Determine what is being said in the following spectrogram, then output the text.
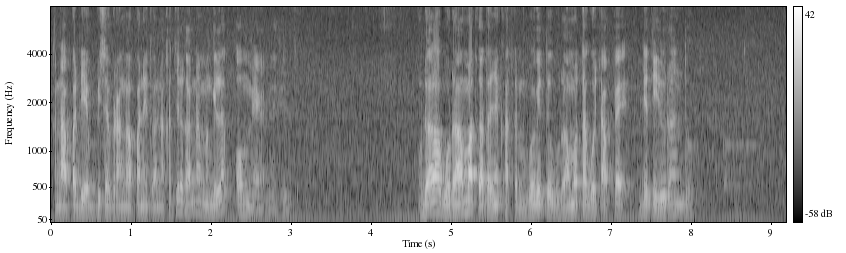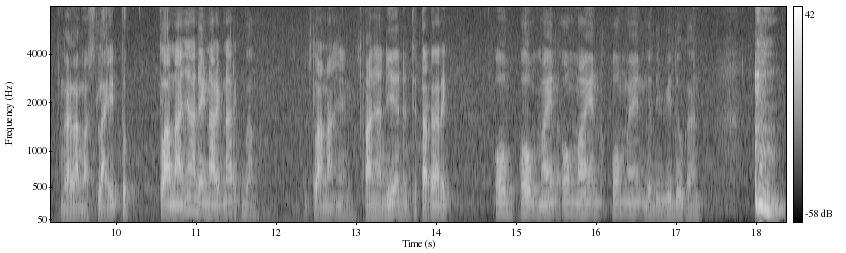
kenapa dia bisa beranggapan itu anak kecil? Karena manggilnya om ya di situ udahlah bodo amat katanya kata gue gitu. Bodo amat lah gue capek. Dia tiduran tuh. Nggak lama setelah itu celananya ada yang narik narik bang. Celananya nih celananya dia ada ditarik tarik om om main om main om main gitu gitu kan.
